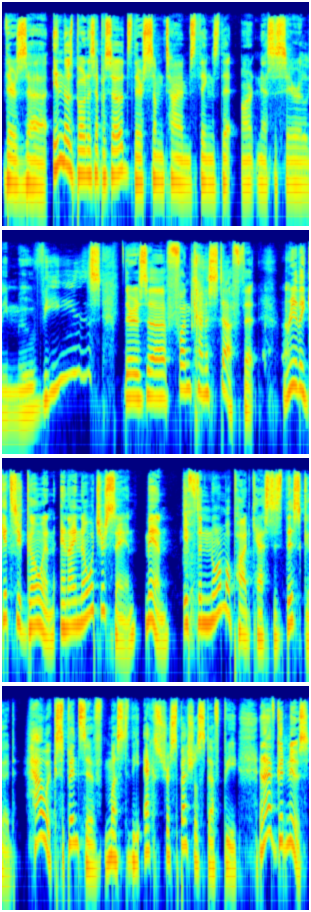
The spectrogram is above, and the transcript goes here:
There's uh in those bonus episodes, there's sometimes things that aren't necessarily movies. There's uh fun kind of stuff that really gets you going. And I know what you're saying. Man, if the normal podcast is this good, how expensive must the extra special stuff be? And I have good news.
